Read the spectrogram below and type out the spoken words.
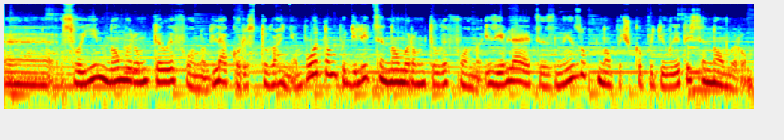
е, своїм номером телефону. Для користування ботом поділіться номером телефону і з'являється знизу кнопочка Поділитися номером.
